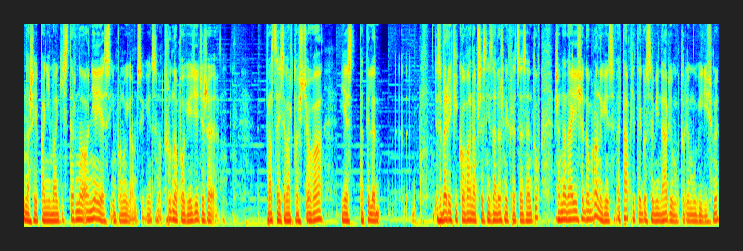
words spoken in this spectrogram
naszej pani magister, no on nie jest imponujący, więc no, trudno powiedzieć, że praca jest wartościowa, jest na tyle zweryfikowana przez niezależnych recenzentów, że nadaje się do obrony. Więc w etapie tego seminarium, o którym mówiliśmy,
